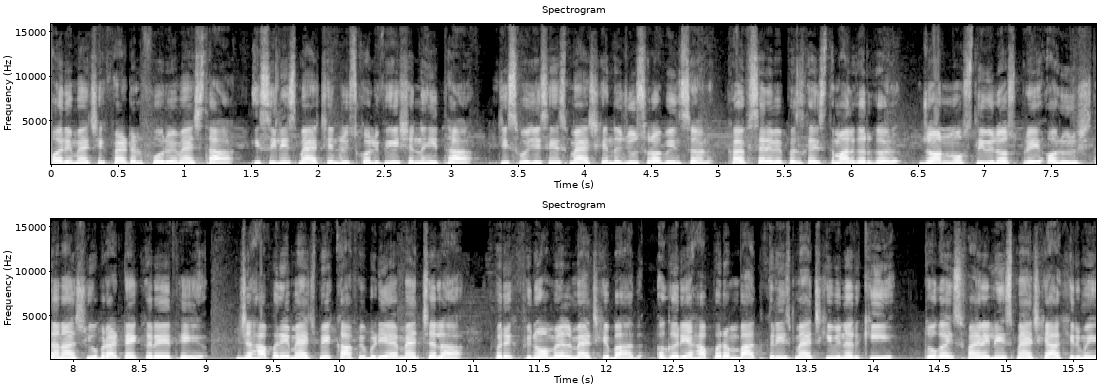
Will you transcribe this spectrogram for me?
और ये मैच एक फैटल फोर वे मैच था, इसीलिए इस मैच में डिस्कालिफिकेशन नहीं था, जिस वजह से इस मैच के अंदर जूस रॉबिन्सन काफ़ी सारे वेपन्स का इस्तेमाल कर जॉन मोस्टली विलोस्प्रे और तनाशी के ऊपर अटैक कर रहे थे। जहाँ पर ये मैच भी काफ़ी बढ़िया मैच चला, पर एक फिनोमिनल मैच के बाद, अगर यहाँ पर हम बात करें इस मैच की विनर की तो गाइस फाइनली इस मैच के आखिर में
